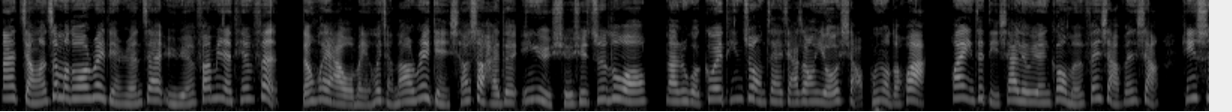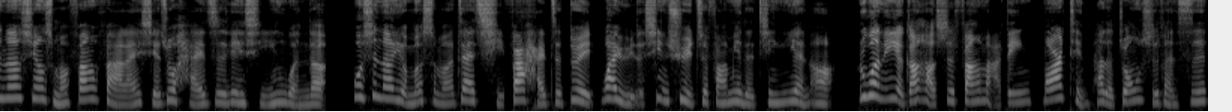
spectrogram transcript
那讲了这么多瑞典人在语言方面的天分，等会啊，我们也会讲到瑞典小小孩的英语学习之路哦。那如果各位听众在家中有小朋友的话， 欢迎在底下留言跟我们分享分享，平时呢是用什么方法来协助孩子练习英文的，或是呢有没有什么在启发孩子对外语的兴趣这方面的经验啊？如果你也刚好是方马丁 Martin 他的忠实粉丝，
